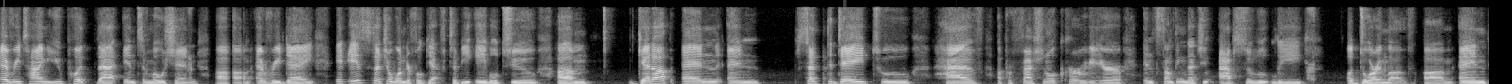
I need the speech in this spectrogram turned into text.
every time you put that into motion um, every day it is such a wonderful gift to be able to um, get up and and set the day to have a professional career in something that you absolutely adore and love. Um, and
